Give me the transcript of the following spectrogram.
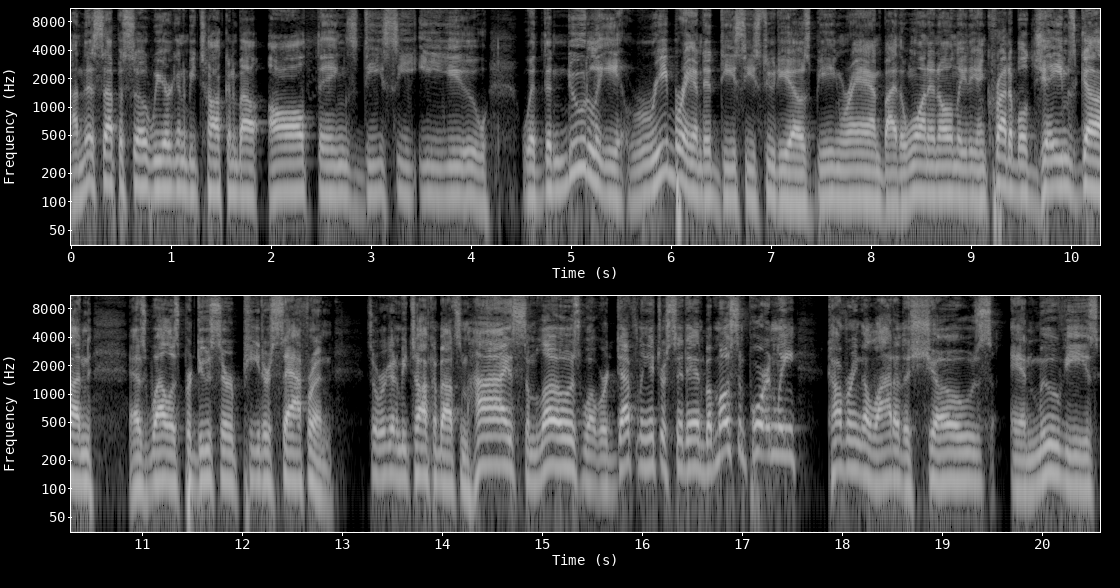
On this episode, we are going to be talking about all things DCEU with the newly rebranded DC Studios being ran by the one and only, the incredible James Gunn, as well as producer Peter Safran. So, we're going to be talking about some highs, some lows, what we're definitely interested in, but most importantly, covering a lot of the shows and movies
